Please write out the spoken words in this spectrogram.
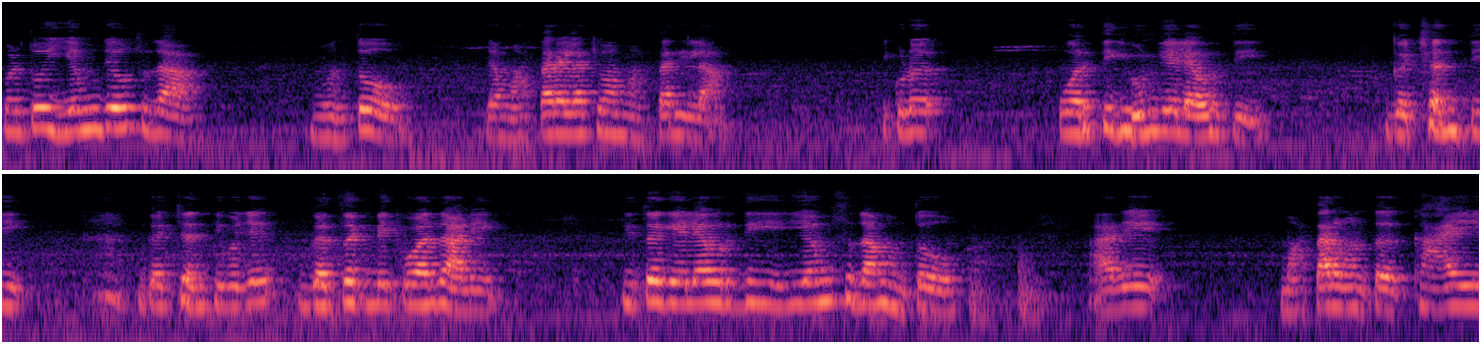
पण तो यमदेव सुद्धा म्हणतो त्या म्हाताऱ्याला किंवा म्हातारीला तिकडं वरती घेऊन गेल्यावरती गच्छंती गच्छंती म्हणजे गचकणे किंवा जाणे तिथं गेल्यावरती यमसुद्धा म्हणतो अरे म्हातारं म्हणतं काय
